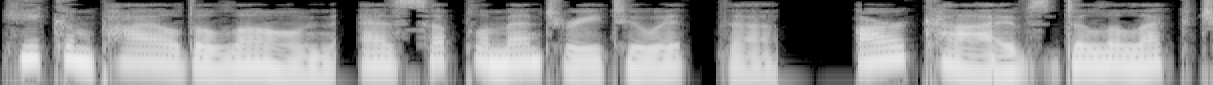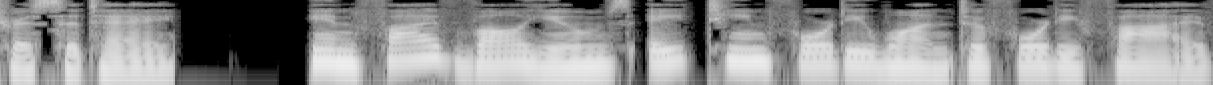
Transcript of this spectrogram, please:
He compiled alone, as supplementary to it, the «Archives de l'électricité» In five volumes 1841–45,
